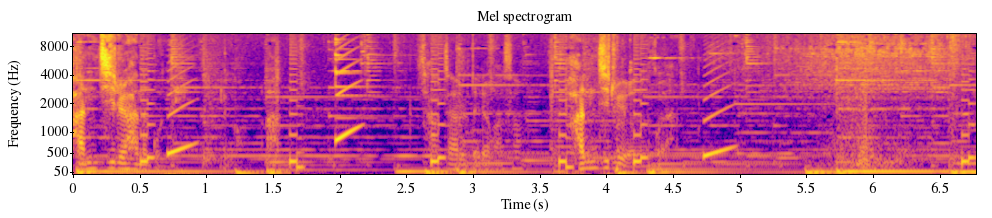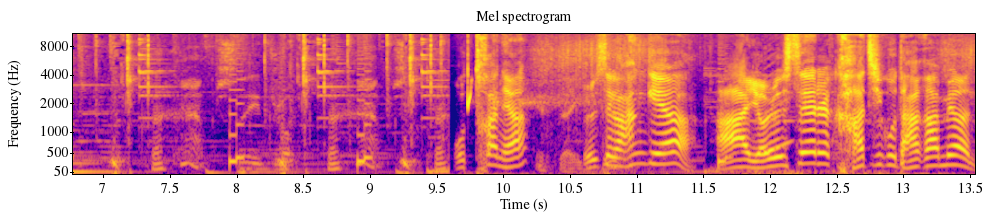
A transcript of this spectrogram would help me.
반지를 하는 거네. 이거. 아. 상자를 내려가서 반지로 여는 거야. 어떡하냐? 열쇠가 한 개야. 아 열쇠를 가지고 나가면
